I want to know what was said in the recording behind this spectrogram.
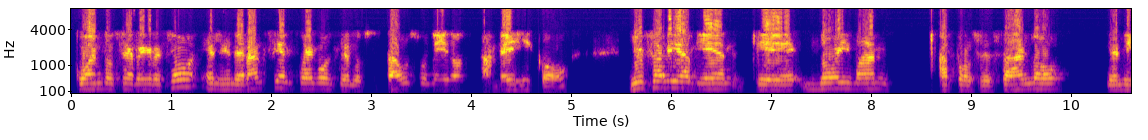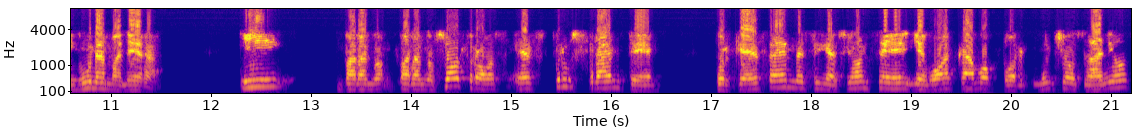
cuando se regresó el general Cienfuegos de los Estados Unidos a México, yo sabía bien que no iban a procesarlo de ninguna manera. Y para, para nosotros es frustrante porque esta investigación se llevó a cabo por muchos años,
